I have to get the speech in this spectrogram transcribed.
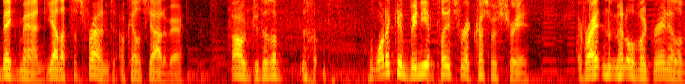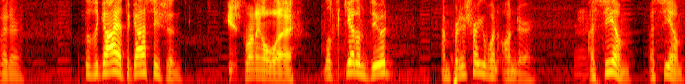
Big Man. Yeah, that's his friend. Okay, let's get out of here. Oh, dude, there's a... what a convenient place for a Christmas tree. Right in the middle of a grain elevator. There's a guy at the gas station. He's running away. Let's get him, dude. I'm pretty sure he went under. Right. I see him. I see him.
